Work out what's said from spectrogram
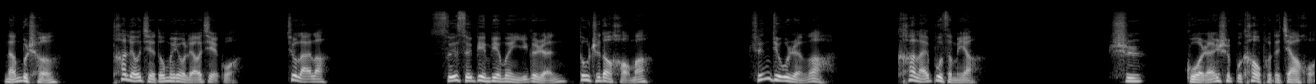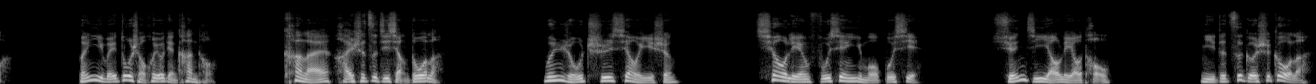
难不成他了解都没有了解过就来了？随随便便问一个人都知道好吗？真丢人啊！看来不怎么样。吃，果然是不靠谱的家伙。本以为多少会有点看头，看来还是自己想多了。温柔嗤笑一声，俏脸浮现一抹不屑。旋即摇了摇头：“你的资格是够了，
